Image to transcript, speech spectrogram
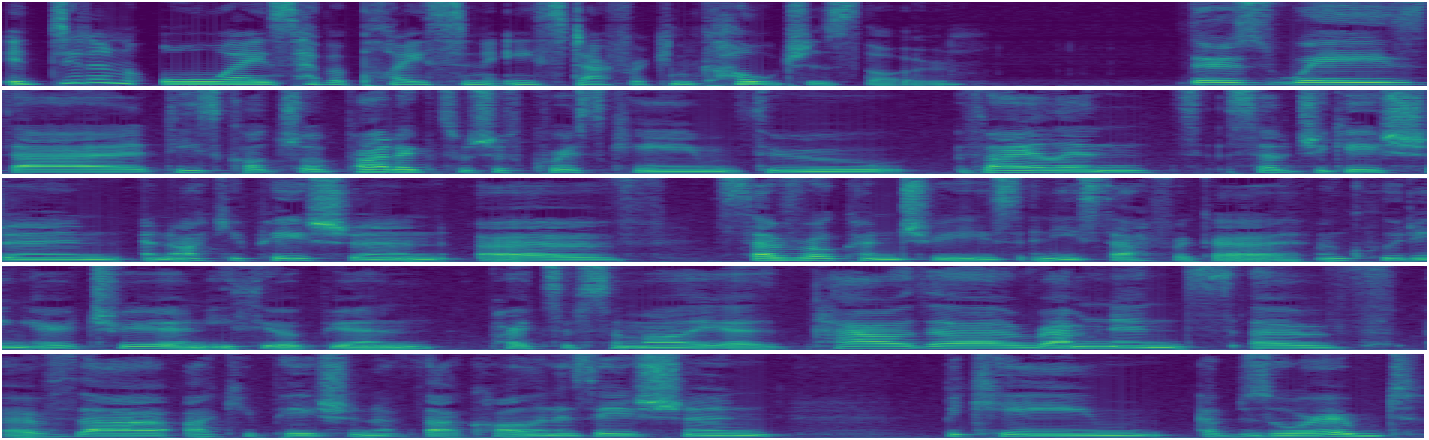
It didn't always have a place in East African cultures, though. There's ways that these cultural products, which of course came through violent subjugation and occupation of several countries in East Africa, including Eritrea and Ethiopia and parts of Somalia, how the remnants of, of that occupation, of that colonization, became absorbed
